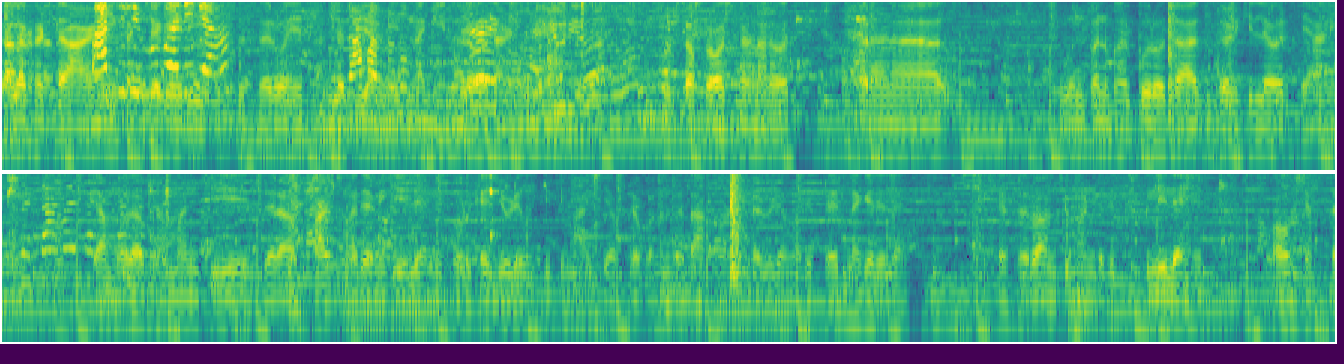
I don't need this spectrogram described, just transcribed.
कालाखट्टा आणि कच्च्या कैरी असं सर्व हे थंड पेय आम्ही घेणार आहोत आणि पुढचा प्रवास करणार आहोत. कारण ऊन पण भरपूर होतं आज गड किल्ल्यावरती आणि त्यामुळं भ्रमणची जरा फास्टमध्ये आम्ही केली आणि थोडक्यात जेवढी होती ती माहिती आपल्यापर्यंत दाखवण्याचा व्हिडिओमध्ये प्रयत्न केलेला आहे. इथे सर्व आमची मंडळी थकलेली आहेत. पाहू शकता.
